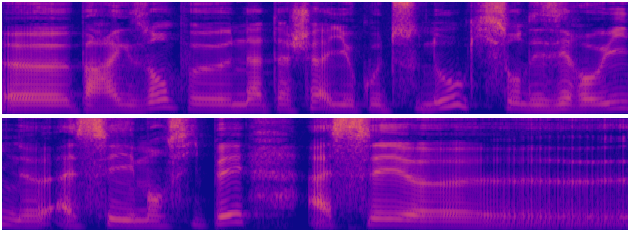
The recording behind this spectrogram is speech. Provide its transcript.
Euh, par exemple, Natacha et Yoko Tsuno, qui sont des héroïnes assez émancipées, assez euh,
